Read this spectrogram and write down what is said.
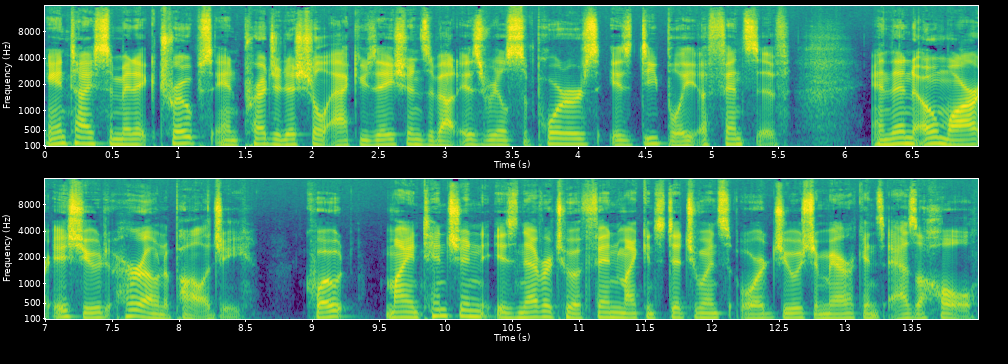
Anti Semitic tropes and prejudicial accusations about Israel's supporters is deeply offensive. And then Omar issued her own apology. Quote, My intention is never to offend my constituents or Jewish Americans as a whole.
